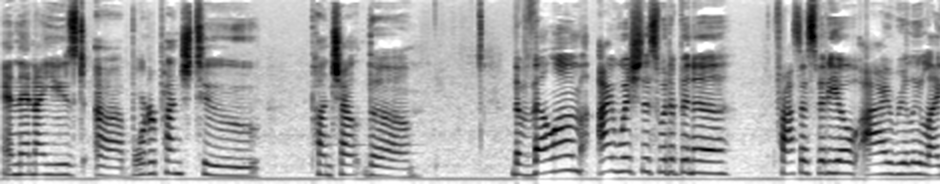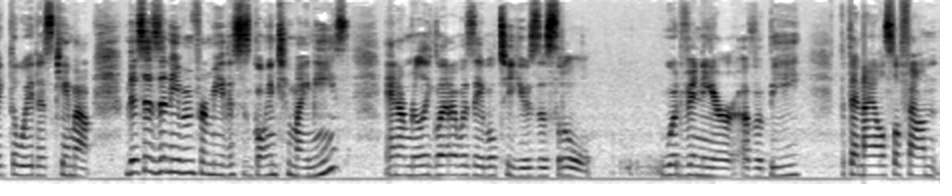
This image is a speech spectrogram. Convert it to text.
And then I used a border punch to punch out the, the vellum. I wish this would have been a process video. I really like the way this came out. This isn't even for me. This is going to my niece. And I'm really glad I was able to use this little wood veneer of a bee. But then I also found,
